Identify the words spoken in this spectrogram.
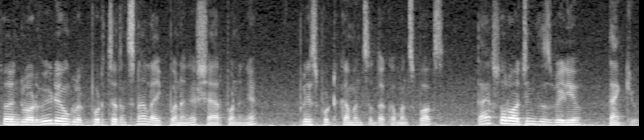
ஸோ எங்களோட வீடியோ உங்களுக்கு பிடிச்சிருந்துச்சுன்னா லைக் பண்ணுங்கள் ஷேர் பண்ணுங்கள் ப்ளீஸ் புட் கமெண்ட்ஸ் இந்த கமெண்ட்ஸ் பாக்ஸ் தேங்க்ஸ் ஃபார் வாட்சிங் திஸ் வீடியோ தேங்க்யூ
